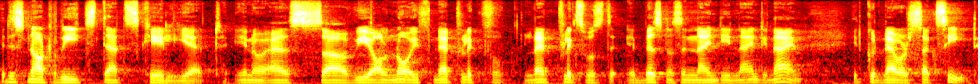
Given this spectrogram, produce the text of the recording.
It has not reached that scale yet. You know, as uh, we all know, if Netflix Netflix was the, a business in 1999, it could never succeed.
